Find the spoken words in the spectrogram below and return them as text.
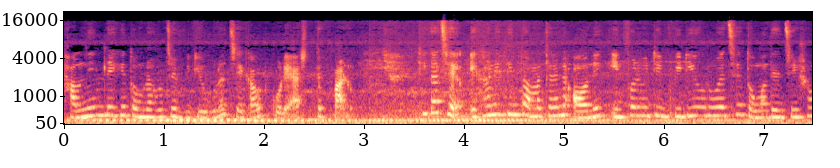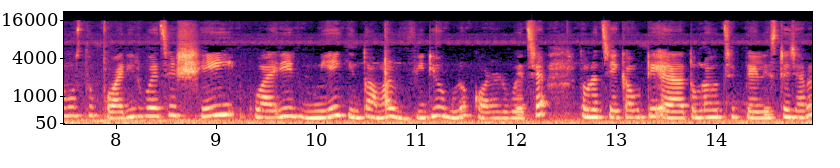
থামনিল দেখে তোমরা হচ্ছে ভিডিওগুলো চেক আউট করে আসতে পারো। ঠিক আছে, এখানে কিন্তু আমার চ্যানেলে অনেক ইনফরমেটিভ ভিডিও রয়েছে। তোমাদের যে সমস্ত কোয়ারি রয়েছে, সেই কোয়ারি নিয়েই কিন্তু আমার ভিডিওগুলো করা রয়েছে। তোমরা চেক আউটে তোমরা হচ্ছে প্লেলিস্টে যাবে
